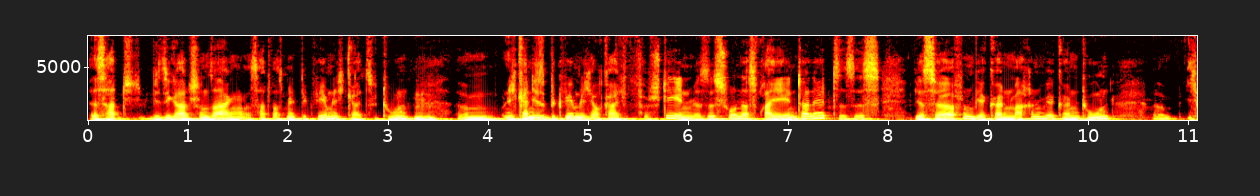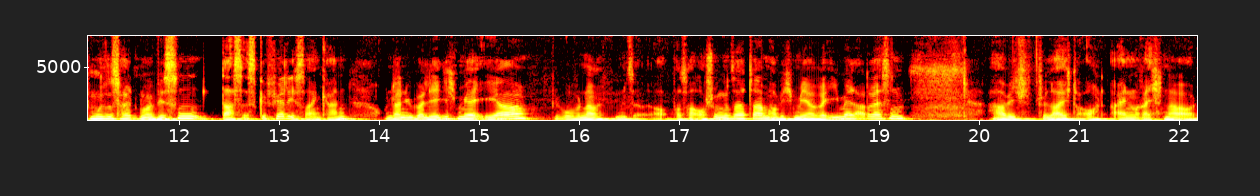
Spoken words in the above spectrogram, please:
Es hat, wie Sie gerade schon sagen, es hat was mit Bequemlichkeit zu tun. Mhm. Ähm, und ich kann diese Bequemlichkeit auch gar nicht verstehen. Es ist schon das freie Internet. Es ist, wir surfen, wir können machen, wir können tun. Ähm, ich muss es halt nur wissen, dass es gefährlich sein kann. Und dann überlege ich mir eher, nach, was wir auch schon gesagt haben, habe ich mehrere E-Mail-Adressen, habe ich vielleicht auch einen Rechner,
